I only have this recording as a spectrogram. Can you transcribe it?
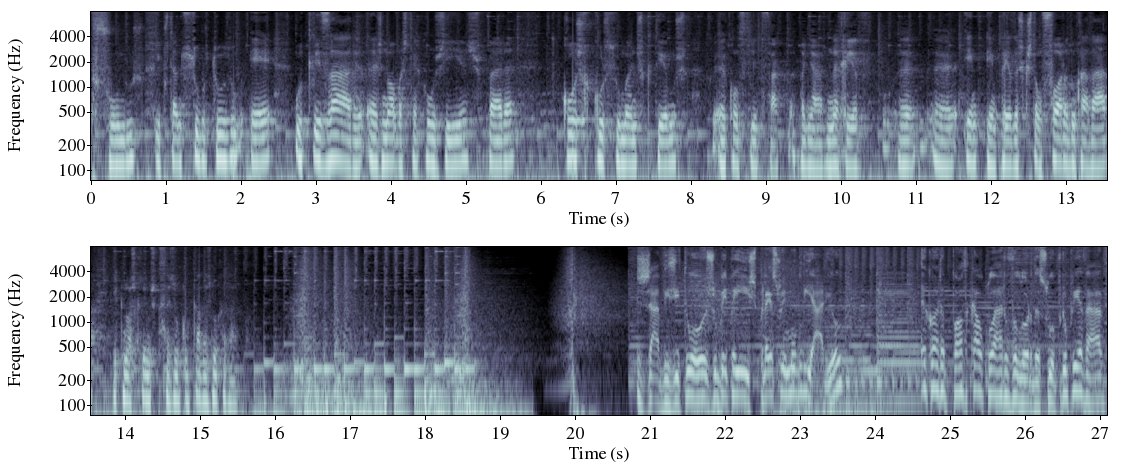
profundos e, portanto, sobretudo, é utilizar as novas tecnologias para, com os recursos humanos que temos, conseguir de facto apanhar na rede empresas que estão fora do radar e que nós queremos que sejam colocadas no radar. Já visitou hoje o BPI Expresso Imobiliário? Agora pode calcular o valor da sua propriedade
